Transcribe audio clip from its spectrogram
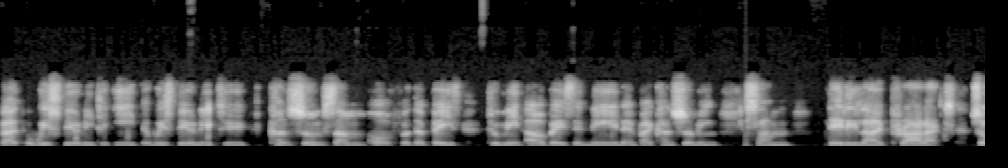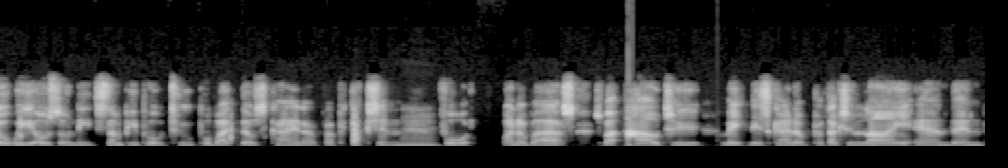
but we still need to eat. We still need to consume some of the base to meet our basic need and by consuming some daily life products. So we also need some people to provide those kind of uh, protection mm. for one of us. But how to make this kind of production line and then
